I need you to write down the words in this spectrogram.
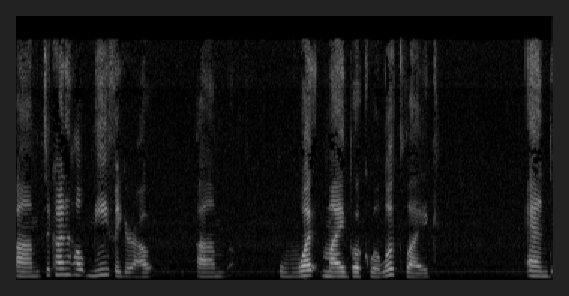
um, to kind of help me figure out um, what my book will look like. And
